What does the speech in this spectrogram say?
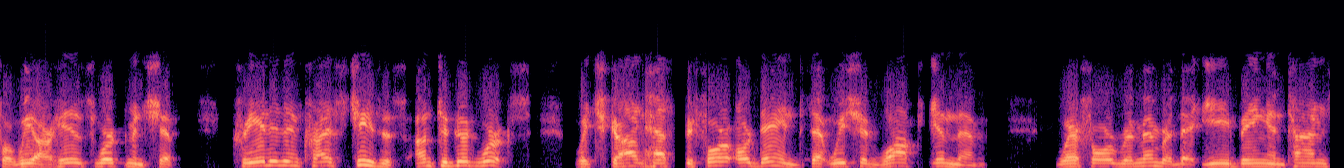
For we are his workmanship, created in Christ Jesus unto good works, which God hath before ordained that we should walk in them. Wherefore remember that ye, being in times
